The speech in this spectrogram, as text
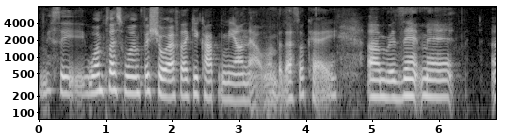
let me see. One plus one for sure. I feel like you copied me on that one, but that's okay. Um, resentment. Um,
